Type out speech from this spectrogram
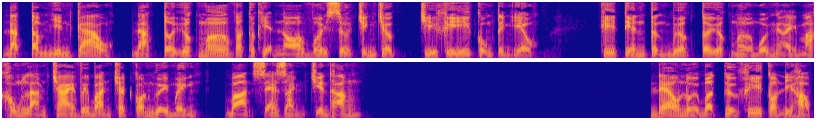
Đặt tầm nhìn cao, đạt tới ước mơ và thực hiện nó với sự chính trực, trí khí cùng tình yêu. Khi tiến từng bước tới ước mơ mỗi ngày mà không làm trái với bản chất con người mình, bạn sẽ giành chiến thắng. Dell nổi bật từ khi còn đi học.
